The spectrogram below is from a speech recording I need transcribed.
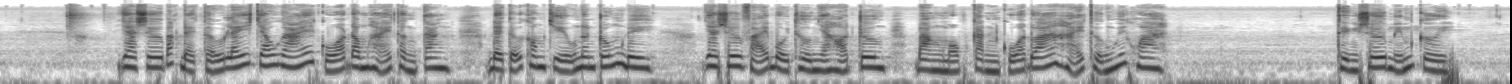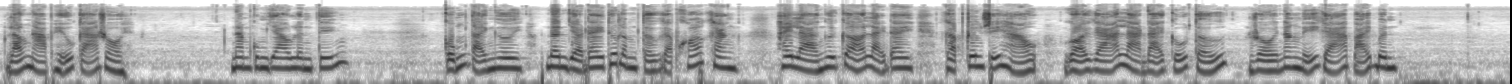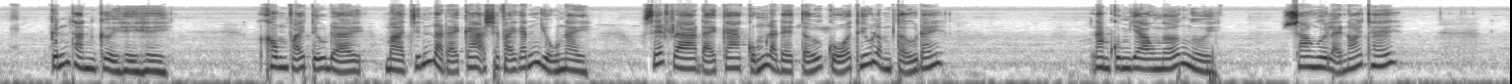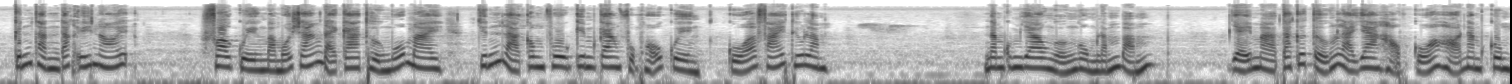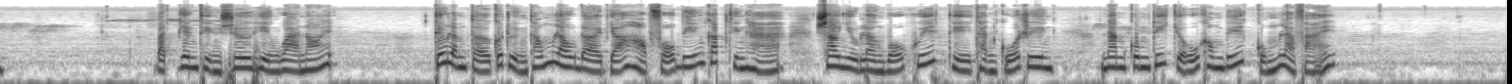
Gia sư bắt đệ tử lấy cháu gái của Đông Hải Thần Tăng, đệ tử không chịu nên trốn đi. Gia sư phải bồi thường nhà họ Trương bằng một cành của đóa hải thượng huyết hoa. Thiền sư mỉm cười, lão nạp hiểu cả rồi. Nam Cung Giao lên tiếng, cũng tại ngươi nên giờ đây Thiếu Lâm tự gặp khó khăn, hay là ngươi cứ ở lại đây gặp Trương Sĩ Hạo, gọi gã là đại cửu tử, rồi năn nỉ gã bãi binh. Kính Thanh cười hì hì. Không phải tiểu đệ mà chính là đại ca sẽ phải gánh vụ này. Xét ra đại ca cũng là đệ tử của Thiếu Lâm tự đấy. Nam Cung Giao ngớ người. Sao ngươi lại nói thế? Kính Thanh đắc ý nói Pho quyền mà mỗi sáng đại ca thường múa mai chính là công phu kim cang phục hổ quyền của phái Thiếu Lâm. Nam Cung Giao ngượng ngùng lẩm bẩm Vậy mà ta cứ tưởng là gia học của họ Nam Cung. Bạch Dân Thiền Sư Hiền Hòa nói Thiếu Lâm Tự có truyền thống lâu đời võ học phổ biến khắp thiên hạ, sau nhiều lần bổ khuyết thì thành của riêng, Nam Cung Thí Chủ không biết cũng là phải.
